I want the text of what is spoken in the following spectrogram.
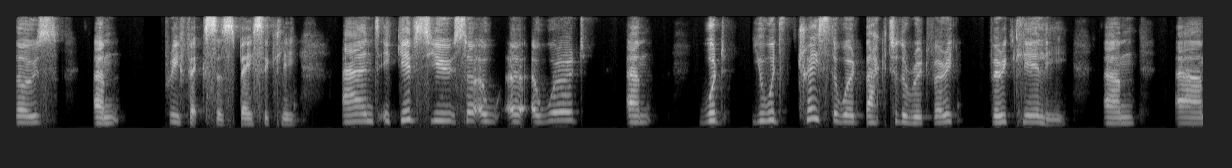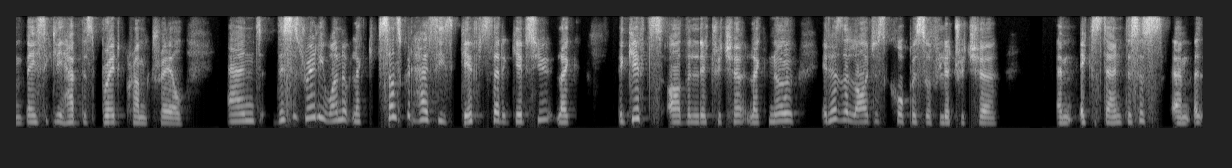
those um, prefixes, basically. And it gives you, so a, a, a word um, would, you would trace the word back to the root very very clearly um, um, basically have this breadcrumb trail. And this is really one of like Sanskrit has these gifts that it gives you. Like the gifts are the literature. Like no, it has the largest corpus of literature um, extent. This is um, a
